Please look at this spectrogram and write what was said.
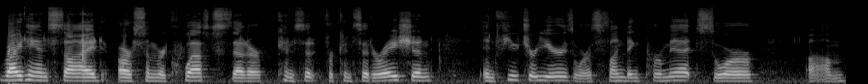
right-hand side are some requests that are for consideration in future years or as funding permits or um,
